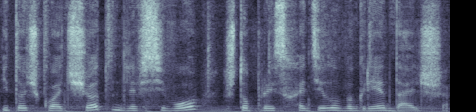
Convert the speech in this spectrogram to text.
и точку отсчета для всего, что происходило в игре дальше.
